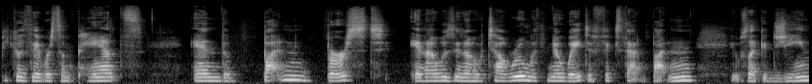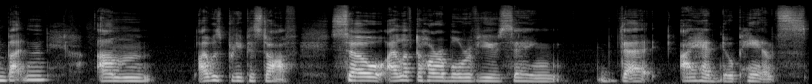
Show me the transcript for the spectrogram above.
because there were some pants and the button burst and I was in a hotel room with no way to fix that button. It was like a jean button. Um, I was pretty pissed off. So I left a horrible review saying that I had no pants.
